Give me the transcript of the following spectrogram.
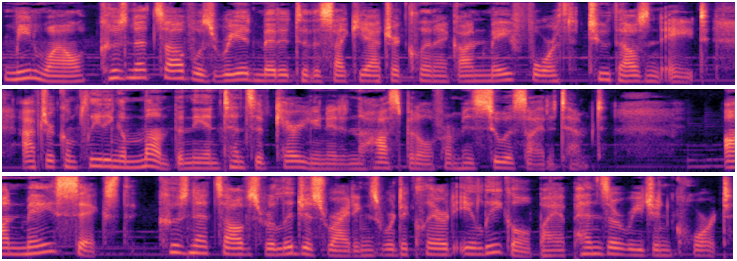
Meanwhile, Kuznetsov was readmitted to the psychiatric clinic on May 4, 2008, after completing a month in the intensive care unit in the hospital from his suicide attempt. On May 6th, Kuznetsov's religious writings were declared illegal by a Penza region court.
